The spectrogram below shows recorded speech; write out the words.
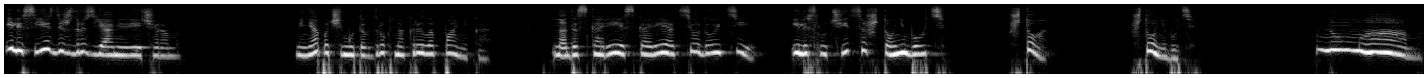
Или съездишь с друзьями вечером». Меня почему-то вдруг накрыла паника. Надо скорее-скорее отсюда уйти, или случится что-нибудь... Что? Что-нибудь. «Ну, мам!»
